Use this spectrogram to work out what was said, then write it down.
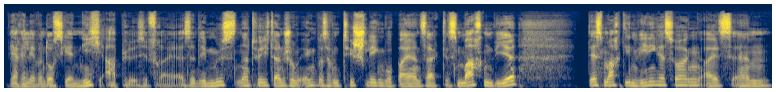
wäre Lewandowski ja nicht ablösefrei. Also die müssten natürlich dann schon irgendwas auf den Tisch legen, wo Bayern sagt, das machen wir. Das macht ihnen weniger Sorgen als ähm,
